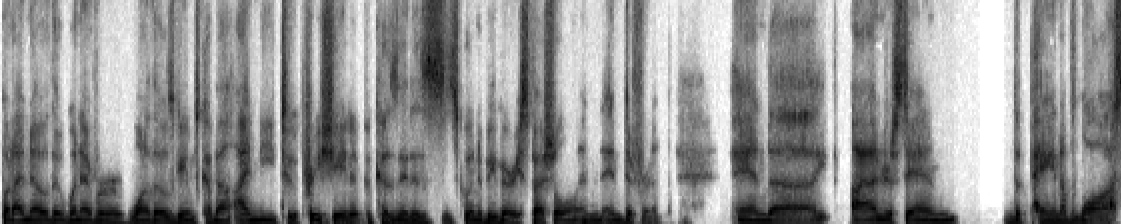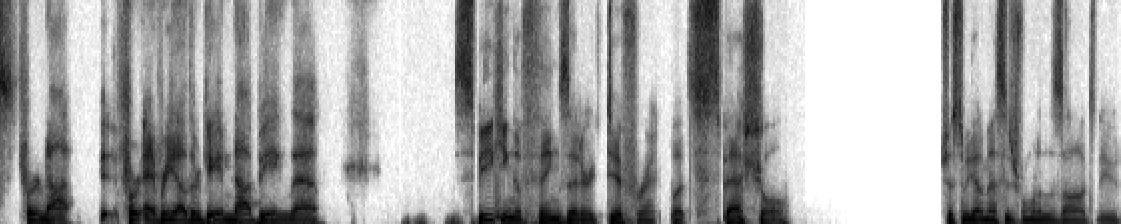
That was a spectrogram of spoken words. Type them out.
but i know that whenever one of those games come out i need to appreciate it because it is it's going to be very special and and different and uh I understand the pain of loss for not for every other game not being that. speaking of things that are different but special. Tristan, we got a message from one of the Zogs, dude.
